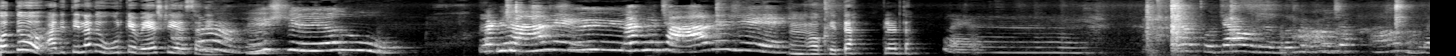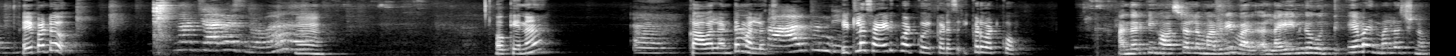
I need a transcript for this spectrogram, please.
వద్దు అది తినదు ఊరికే వేస్ట్ చేస్తుంది. ఓకే దా ప్లేట్ నాకు ఏ పట్టు. ఓకేనా? కావాలంటే మళ్ళీ ఇట్లా సైడ్కి పట్టుకో ఇక్కడ ఇక్కడ పట్టుకో. అందరికీ హాస్టల్లో మాదిరి లైన్గా గుర్తి ఏమైంది? మళ్ళీ వచ్చినావు.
